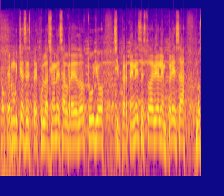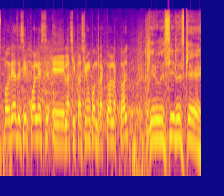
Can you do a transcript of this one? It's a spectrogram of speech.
Shocker, muchas especulaciones alrededor tuyo, si perteneces todavía a la empresa, ¿nos podrías decir cuál es eh, la situación contractual actual? Quiero decirles que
